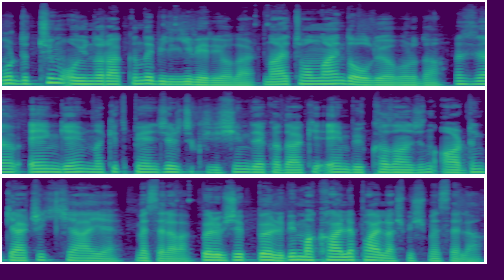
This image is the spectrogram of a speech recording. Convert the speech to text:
Burada tüm oyunlar hakkında bilgi veriyorlar. Night Online da oluyor burada. Mesela Endgame nakit pencere çıkışı şimdiye kadarki en büyük kazancının ardın gerçek hikaye. Mesela bak böyle bir şey böyle bir makale paylaşmış mesela.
